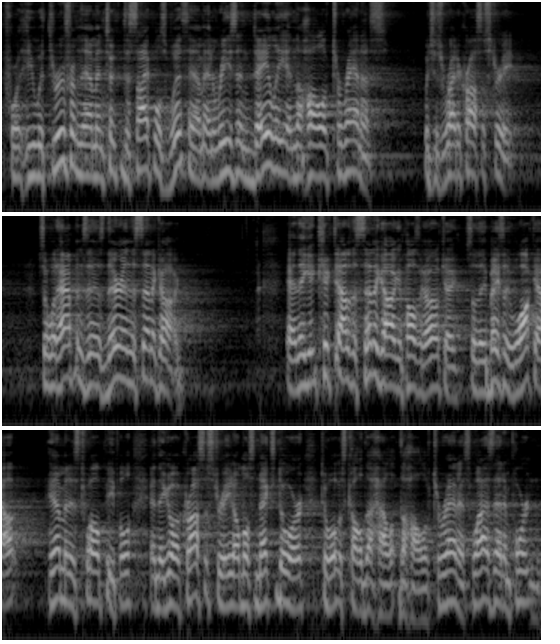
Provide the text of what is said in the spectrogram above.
For he withdrew from them and took disciples with him and reasoned daily in the hall of Tyrannus, which is right across the street. So what happens is they're in the synagogue and they get kicked out of the synagogue, and Paul's like, oh, okay. So they basically walk out, him and his 12 people, and they go across the street, almost next door to what was called the Hall, the Hall of Tyrannus. Why is that important?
